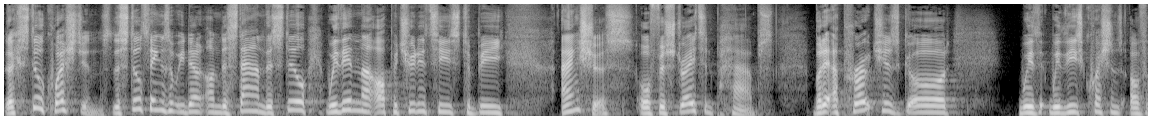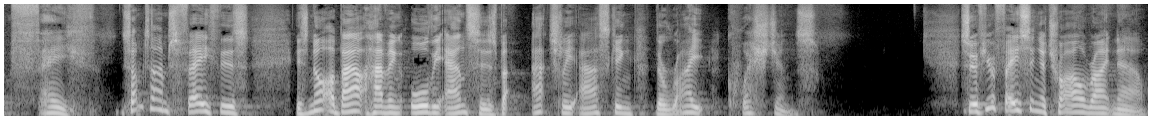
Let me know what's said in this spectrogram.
There's still questions. There's still things that we don't understand. There's still within that opportunities to be anxious or frustrated, perhaps. But it approaches God with, with these questions of faith. Sometimes faith is, is not about having all the answers, but actually asking the right questions. So if you're facing a trial right now,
